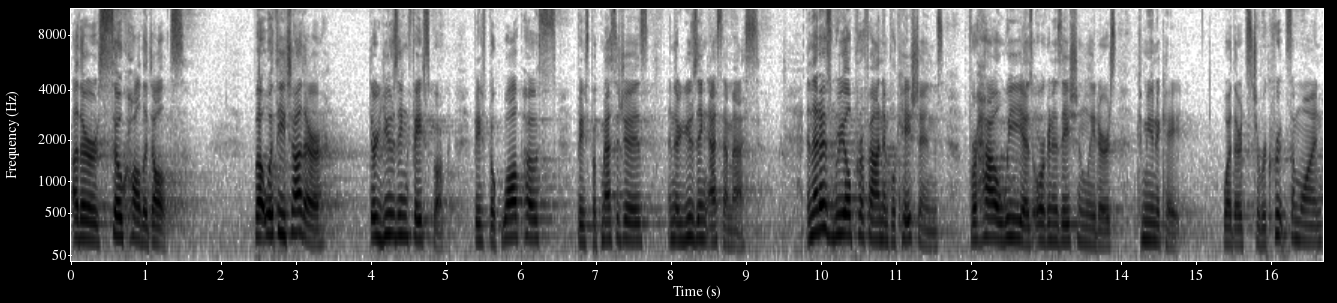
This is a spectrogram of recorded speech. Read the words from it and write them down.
other so-called adults. But with each other, they're using Facebook, Facebook wall posts, Facebook messages, and they're using SMS. And that has real profound implications for how we as organization leaders communicate, whether it's to recruit someone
